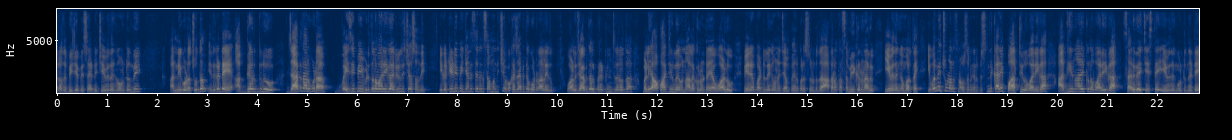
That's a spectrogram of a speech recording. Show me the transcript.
తర్వాత బీజేపీ సైడ్ నుంచి ఏ విధంగా ఉంటుంది? అన్నీ కూడా చూద్దాం. ఎందుకంటే అభ్యర్థులు జాబితాలు కూడా వైసీపీ విడుదల వారీగా రిలీజ్ చేస్తుంది. ఇక టీడీపీ జనసేనకు సంబంధించి ఒక జాబితా కూడా రాలేదు. వాళ్ళు జాబితాలు ప్రకటించిన తర్వాత మళ్ళీ ఆ పార్టీలో ఏమైనా అలకలు ఉంటాయా? వాళ్ళు వేరే పార్టీలకు ఏమైనా జంప్ అయిన పరిస్థితి ఉంటుందా? ఆ తర్వాత సమీకరణాలు ఏ విధంగా మారుతాయి? ఇవన్నీ చూడాల్సిన అవసరం కనిపిస్తుంది. కానీ పార్టీల వారీగా అధినాయకుల వారీగా సర్వే చేస్తే ఏ విధంగా ఉంటుందంటే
